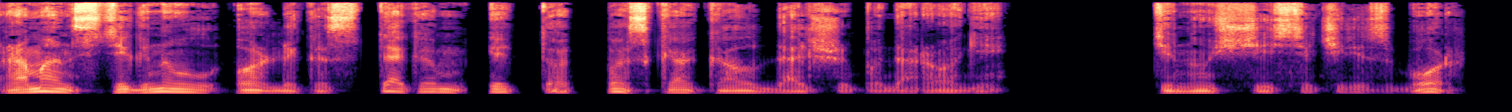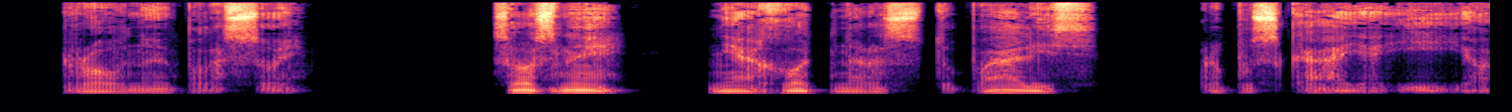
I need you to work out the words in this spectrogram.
Роман стегнул орлика стеком, и тот поскакал дальше по дороге, тянущейся через бор ровную полосой. Сосны неохотно расступались, пропуская ее.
